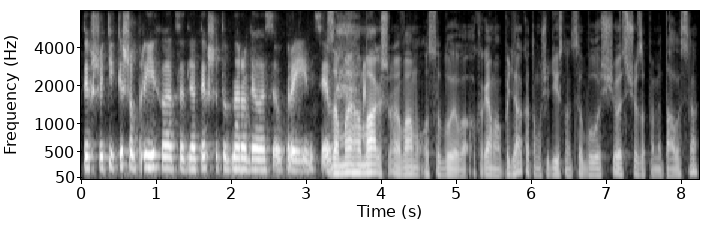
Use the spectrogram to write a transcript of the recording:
тих, що тільки що приїхали, це для тих, що тут народилися українці. За мегамарш вам особлива окрема подяка, тому що дійсно це було щось, що запам'яталося,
